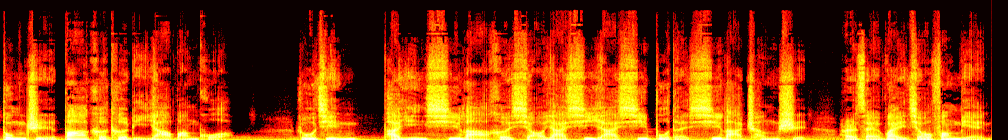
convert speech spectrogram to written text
东至巴克特里亚王国。如今，他因希腊和小亚细亚西部的希腊城市，而在外交方面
